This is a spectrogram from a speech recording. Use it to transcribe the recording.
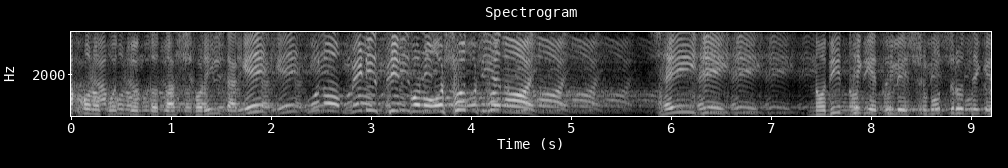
এখনও পর্যন্ত তার শরীরটাকে কোনো মেডিসিন ওষুধ নয়। সেই যে নদী থেকে তুলে, সমুদ্র থেকে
